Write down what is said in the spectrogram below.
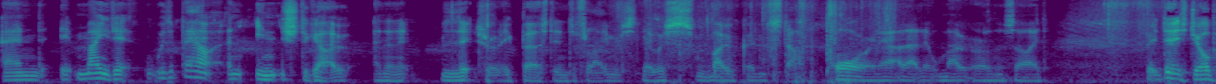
and it made it with about an inch to go, and then it literally burst into flames. There was smoke and stuff pouring out of that little motor on the side. But it did its job,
